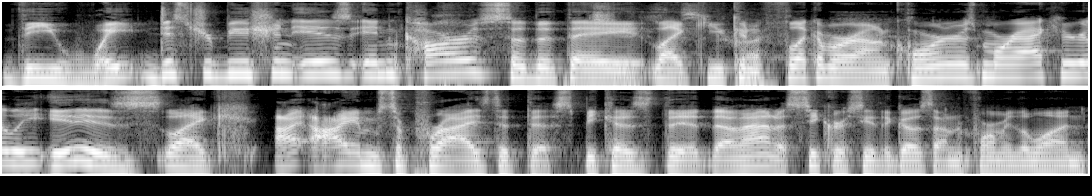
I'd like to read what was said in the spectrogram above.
the weight distribution is in cars, so that they like you can flick them around corners more accurately. It is like I, I am surprised at this because the, the amount of secrecy that goes on in Formula One.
